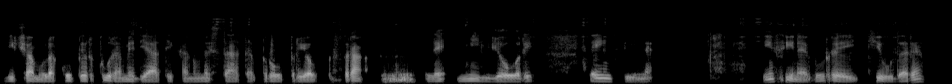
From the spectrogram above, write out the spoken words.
diciamo, la copertura mediatica non è stata proprio fra le migliori. E infine, infine vorrei chiudere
